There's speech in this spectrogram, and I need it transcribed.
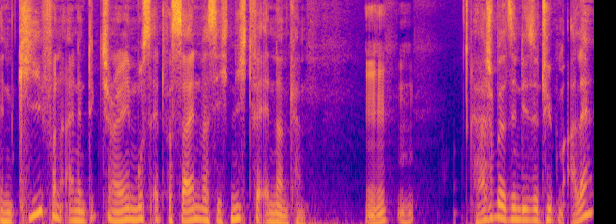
Ein Key von einem Dictionary muss etwas sein, was sich nicht verändern kann. Mhm. Hashable sind diese Typen alle,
